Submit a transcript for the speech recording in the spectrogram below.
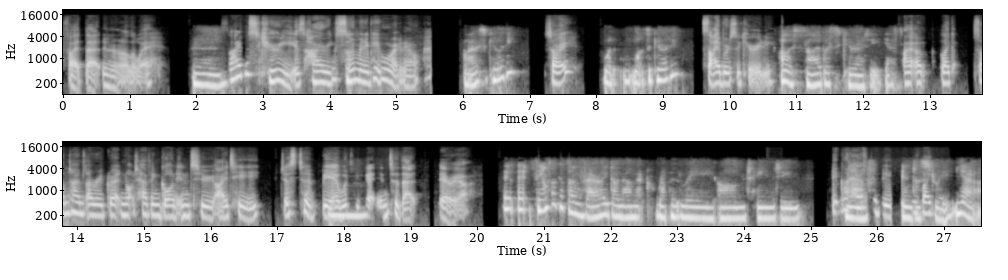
fight that in another way. Mm. Cybersecurity is hiring so many people right now. Biosecurity? Sorry? What? What security? Cybersecurity. Oh, cybersecurity. Yes. I um, like sometimes I regret not having gone into IT just to be able to Mm. get into that area. It, it seems like it's a very dynamic, rapidly um, changing It would have to be. industry. yeah.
